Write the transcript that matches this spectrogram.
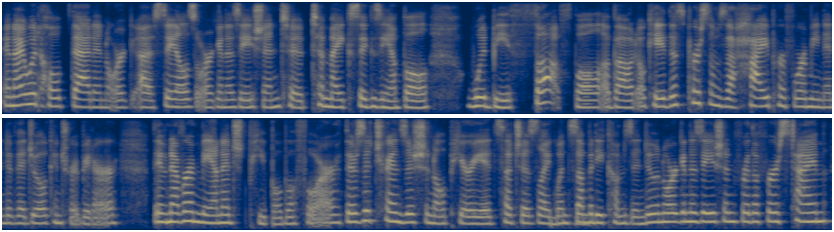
and I would hope that an org, a sales organization, to to Mike's example, would be thoughtful about okay, this person was a high performing individual contributor. They've never managed people before. There's a transitional period, such as like when mm-hmm. somebody comes into an organization for the first time.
